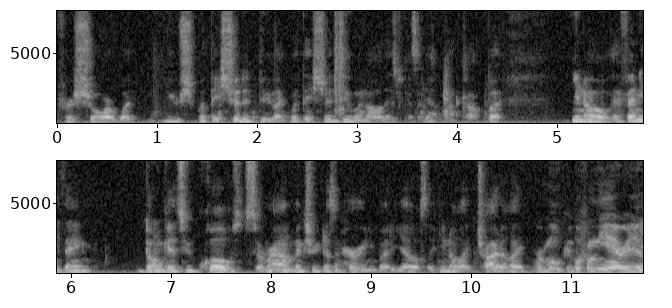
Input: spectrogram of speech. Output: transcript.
for sure what you sh- what they should do, like what they should do, and all this because again, I'm not a cop. But you know, if anything, don't get too close. Surround. Make sure he doesn't hurt anybody else. Like, you know, like try to like Remove people from the area.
